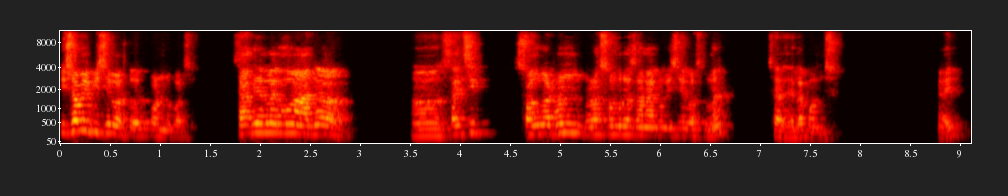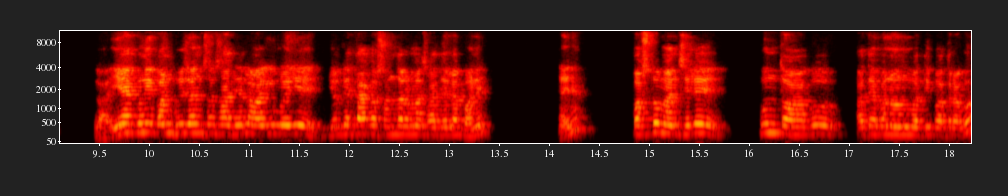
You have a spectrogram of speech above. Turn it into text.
यी सबै विषयवस्तुहरू पढ्नुपर्छ। साथीहरूलाई म आज शैक्षिक सङ्गठन र संरचनाको विषयवस्तुमा साथीहरूलाई भन्छु। है? ल यहाँ कुनै कन्फ्युजन छ साथीहरूलाई? अघि मैले योग्यताको सन्दर्भमा साथीहरूलाई भने होइन? कस्तो मान्छेले कुन तहको अध्यापन अनुमति पत्रको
